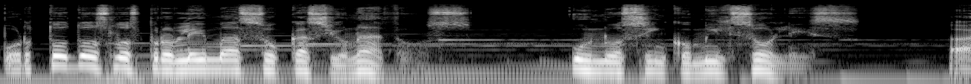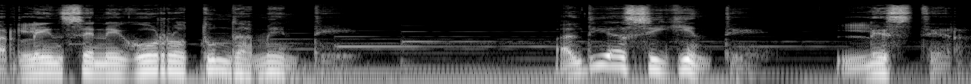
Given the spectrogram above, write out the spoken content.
por todos los problemas ocasionados, unos 5 mil soles. Arlen se negó rotundamente. Al día siguiente, Lester,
